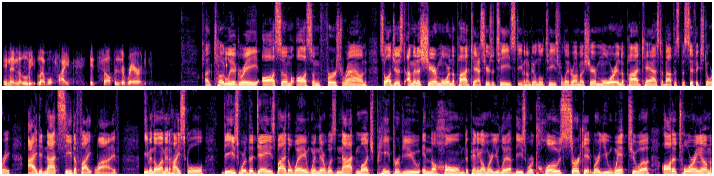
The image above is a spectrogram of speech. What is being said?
in an elite level fight itself is a rarity. I totally agree. Awesome, awesome first round. So I'll just, I'm going to share more in the podcast. Here's a tease, Stephen. I'm doing a little tease for later on. I'm going to share more in the podcast about the specific story. I did not see the fight live even though I'm in high school. These were the days, by the way, when there was not much pay per view in the home, depending on where you live. These were closed circuit where you went to a auditorium,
